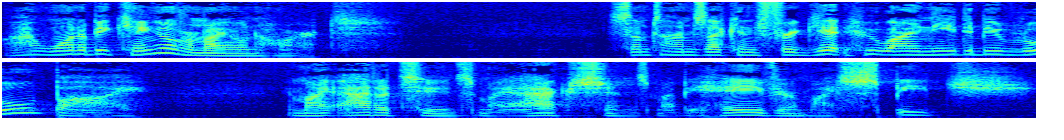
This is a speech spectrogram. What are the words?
I want to be king over my own heart. Sometimes I can forget who I need to be ruled by in my attitudes, my actions, my behavior, my speech.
